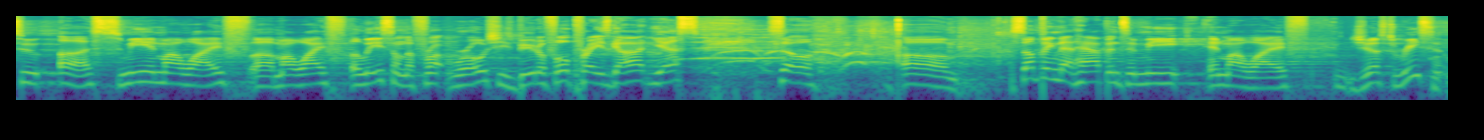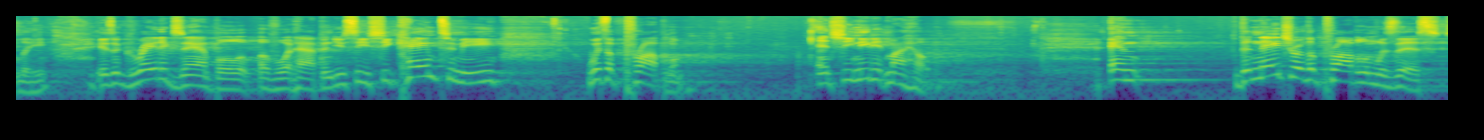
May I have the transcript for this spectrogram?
to us, me and my wife. Uh, my wife, Elise, on the front row. She's beautiful, praise God, yes. So, um, something that happened to me and my wife just recently is a great example of what happened. You see, she came to me with a problem, and she needed my help. And the nature of the problem was this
